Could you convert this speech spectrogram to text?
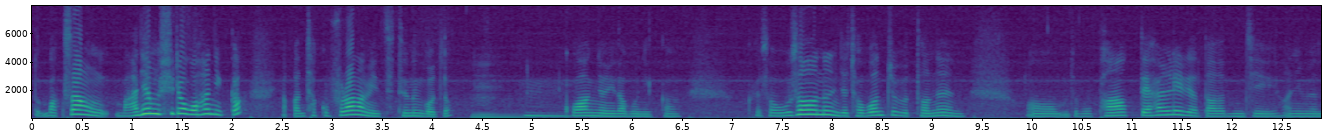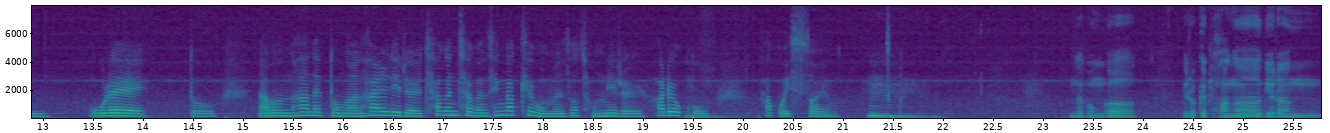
또 막상 마냥 쉬려고 하니까 약간 자꾸 불안함이 드는 거죠. 음, 음. 고학년이다 보니까. 그래서 우선은 이제 저번 주부터는 어 이제 뭐 방학 때 할 일이라든지 아니면 올해 또 남은 한 해 동안 할 일을 차근차근 생각해 보면서 정리를 하려고 음. 하고 있어요. 음. 근데 뭔가 이렇게 방학이란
